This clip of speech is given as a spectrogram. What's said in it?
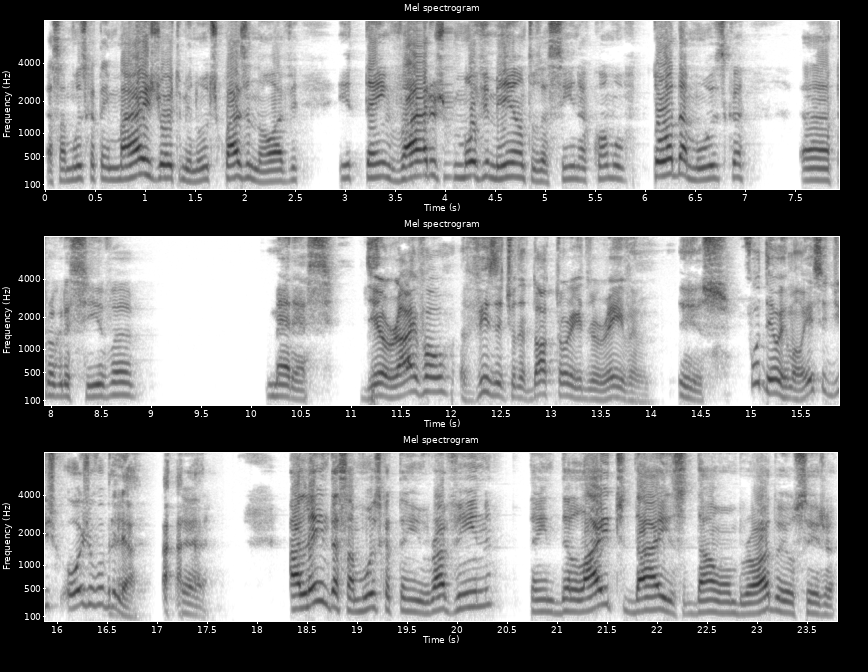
Essa música tem mais de oito minutos, quase nove, e tem vários movimentos, assim, né? como toda música uh, progressiva merece. The Arrival, A Visit to the Doctor e The Raven. Isso. Fudeu, irmão. Esse disco, hoje eu vou brilhar. é. Além dessa música, tem Ravine, tem The Light Dies Down on Broadway, ou seja,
